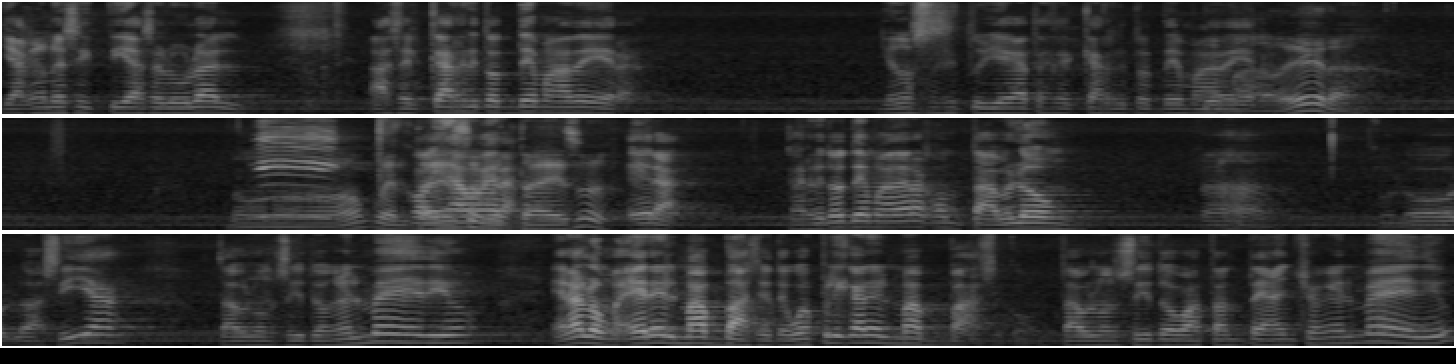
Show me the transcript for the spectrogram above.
ya que no existía celular, hacer carritos de madera. Yo no sé si tú llegaste a hacer carritos de De madera. madera. No, no, no, eso, cuenta eso. Era carritos de madera con tablón. Ajá. Lo, lo hacía, tabloncito en el medio. Era, lo, era el más básico, te voy a explicar el más básico. Un tabloncito bastante ancho en el medio,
